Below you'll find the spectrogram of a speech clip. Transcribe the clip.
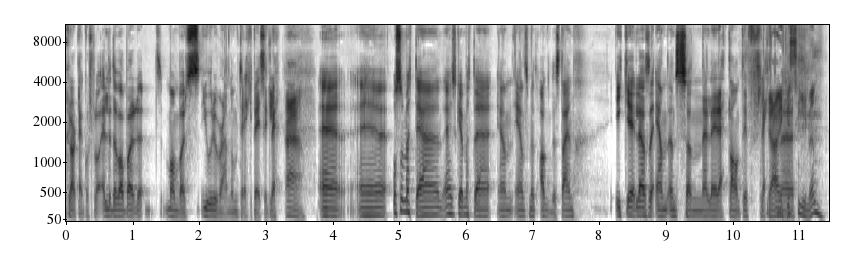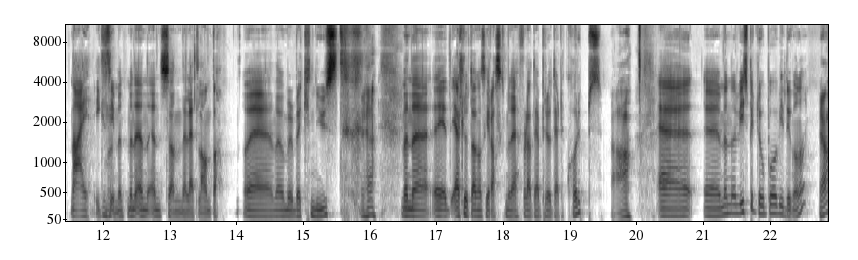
klarte jeg ikke å slå. Eller det var bare Man bare gjorde random trekk, basically. Ja. Eh, eh, og så møtte jeg Jeg husker jeg møtte en, en som het Agdestein. Ikke, altså en, en sønn eller et eller annet i slekt ja, ikke Simen. Nei, ikke Simen, men en, en sønn eller et eller annet. da Og jeg, ble- knust. Ja. men eh, jeg, jeg slutta ganske raskt med det, fordi at jeg prioriterte korps. Ja. Eh, eh, men vi spilte jo på videregående. Ja.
